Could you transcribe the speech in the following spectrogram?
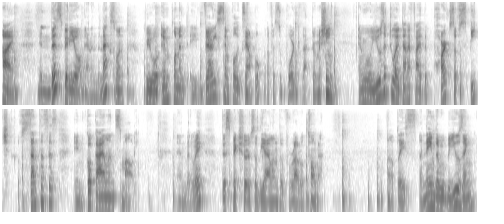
Hi, in this video and in the next one, we will implement a very simple example of a support vector machine. And we will use it to identify the parts of speech of sentences in Cook Islands, Maori. And by the way, this picture is of the island of Rarotonga, a place, a name that we'll be using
